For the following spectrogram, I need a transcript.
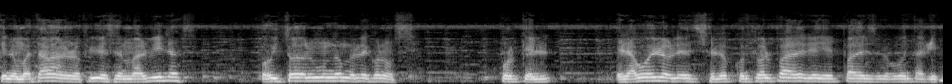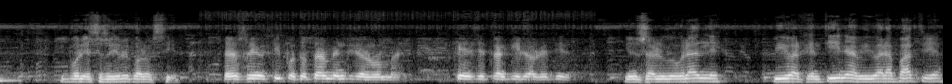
que nos mataban a los pibes en Malvinas, hoy todo el mundo me reconoce. Porque el, el abuelo le, se lo contó al padre y el padre se lo cuenta al hijo. Y por eso soy reconocido. Pero soy un tipo totalmente normal. Quédense tranquilo, Argentina. Y un saludo grande. Viva Argentina, viva la patria.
